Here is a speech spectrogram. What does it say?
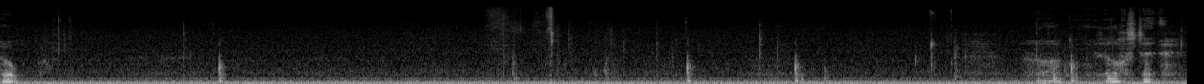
Oh. Oh, I lost it.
